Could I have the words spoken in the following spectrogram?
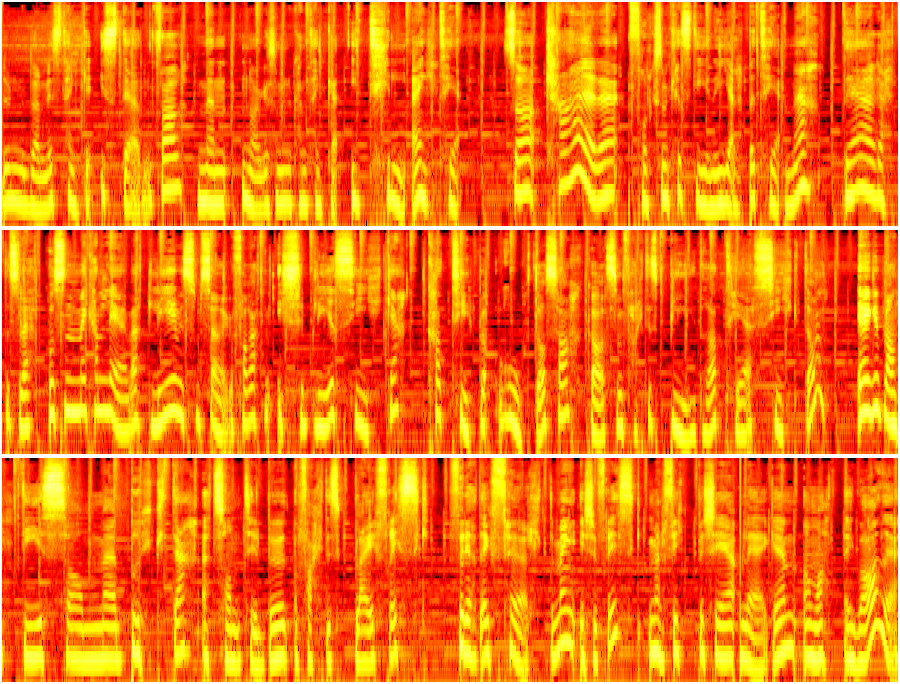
du nødvendigvis tenker istedenfor, men noe som du kan tenke i tillegg til. Så hva er det folk som Kristine hjelper til med? Det er rett og slett hvordan vi kan leve et liv som sørger for at vi ikke blir syke. Hva type roteårsaker som faktisk bidrar til sykdom. Jeg er blant de som brukte et sånt tilbud og faktisk ble frisk. Fordi at jeg følte meg ikke frisk, men fikk beskjed av legen om at jeg var det.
